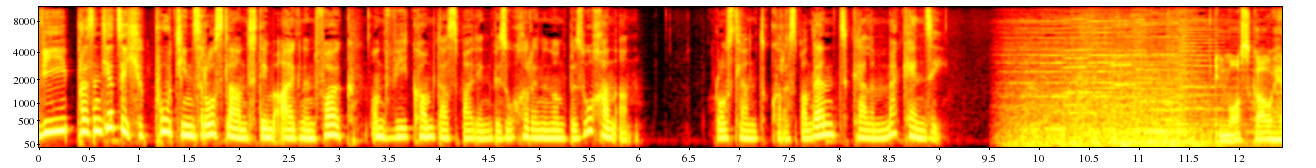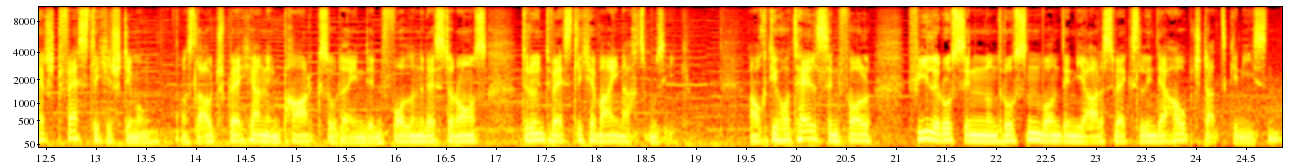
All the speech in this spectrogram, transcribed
Wie präsentiert sich Putins Russland dem eigenen Volk und wie kommt das bei den Besucherinnen und Besuchern an? Russland-Korrespondent Callum Mackenzie. In Moskau herrscht festliche Stimmung. Aus Lautsprechern in Parks oder in den vollen Restaurants dröhnt westliche Weihnachtsmusik. Auch die Hotels sind voll. Viele Russinnen und Russen wollen den Jahreswechsel in der Hauptstadt genießen.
